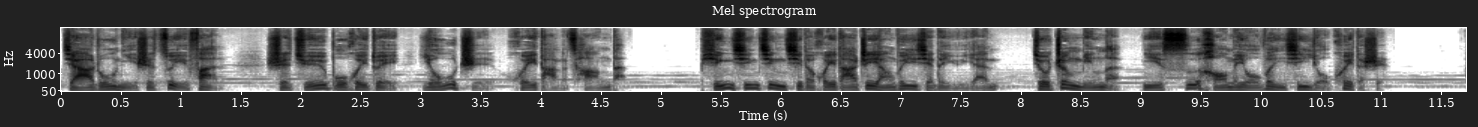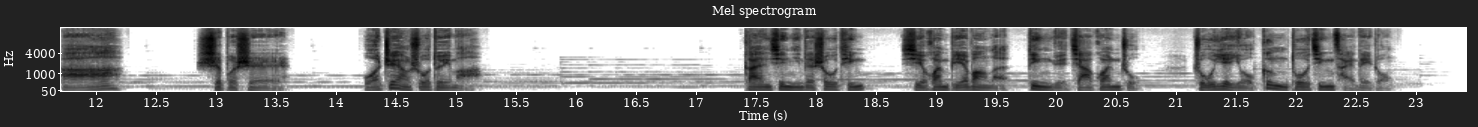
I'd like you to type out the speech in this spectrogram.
假如你是罪犯，是绝不会对有指回答了藏的。平心静气地回答这样危险的语言，就证明了你丝毫没有问心有愧的事，啊，是不是？我这样说对吗？感谢您的收听，喜欢别忘了订阅加关注，主页有更多精彩内容。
